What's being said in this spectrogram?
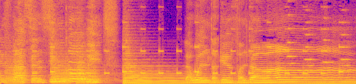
Estás en 5 bits, la vuelta que faltaba.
